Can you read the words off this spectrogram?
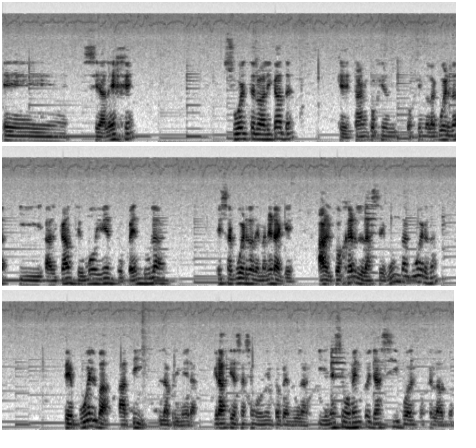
eh, se aleje, suelte los alicates que están cogiendo, cogiendo la cuerda y alcance un movimiento pendular esa cuerda de manera que al coger la segunda cuerda te vuelva a ti la primera gracias a ese movimiento pendular y en ese momento ya sí puedes coger las dos.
